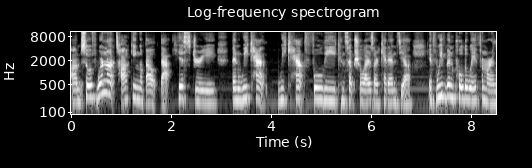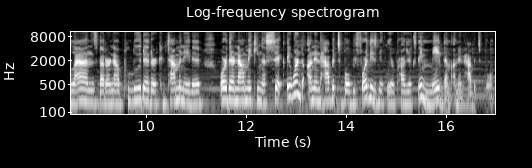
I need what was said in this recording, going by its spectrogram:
Um, so if we're not talking about that history, then we can't we can't fully conceptualize our querencia. If we've been pulled away from our lands that are now polluted or contaminated, or they're now making us sick, they weren't uninhabitable before these nuclear projects. They made them uninhabitable.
